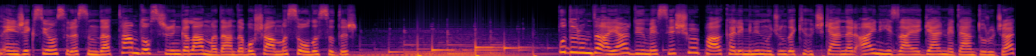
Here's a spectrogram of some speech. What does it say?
enjeksiyon sırasında tam doz şırıngalanmadan da boşalması olasıdır. Bu durumda ayar düğmesi Şurpal kaleminin ucundaki üçgenler aynı hizaya gelmeden duracak,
